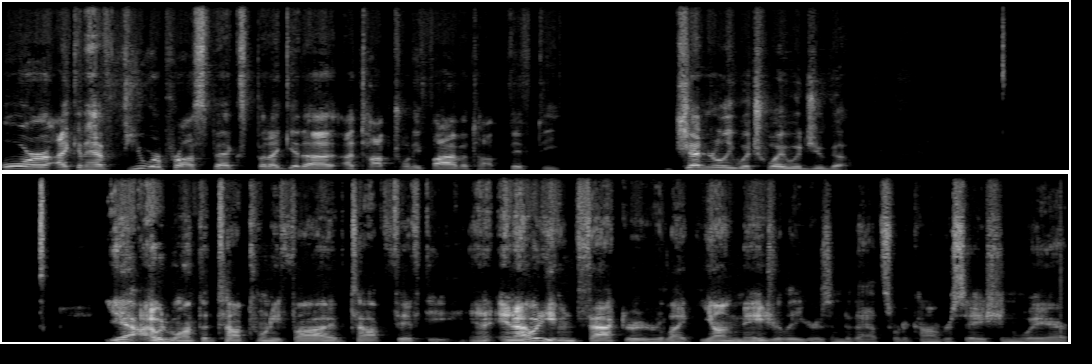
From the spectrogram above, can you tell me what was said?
Or I can have fewer prospects, but I get a, a top 25, a top 50. Generally, which way would you go? Yeah, I would want the top 25, top 50. And, and I would even factor like young major leaguers into that sort of conversation where,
